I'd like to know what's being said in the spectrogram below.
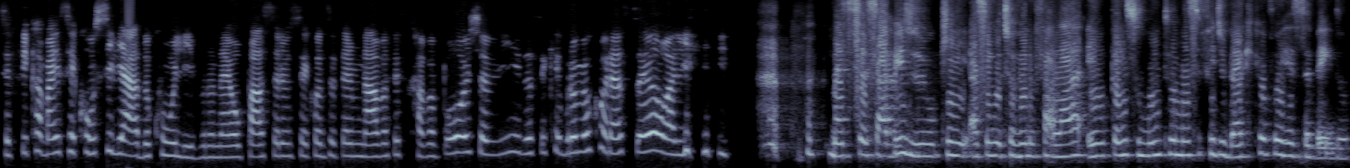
você fica mais reconciliado com o livro, né? O pássaro, você, quando você terminava, você ficava, poxa vida, você quebrou meu coração ali. Mas você sabe, Ju, que assim, eu te ouvindo falar, eu penso muito nesse feedback que eu fui recebendo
